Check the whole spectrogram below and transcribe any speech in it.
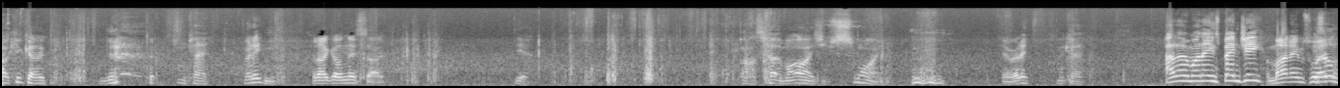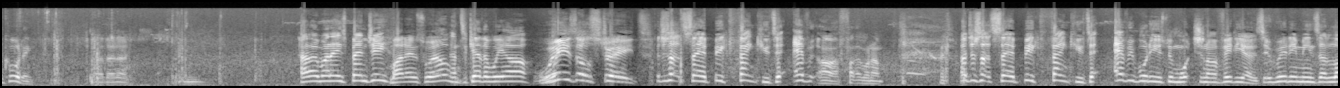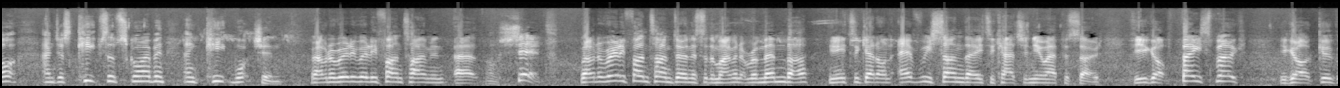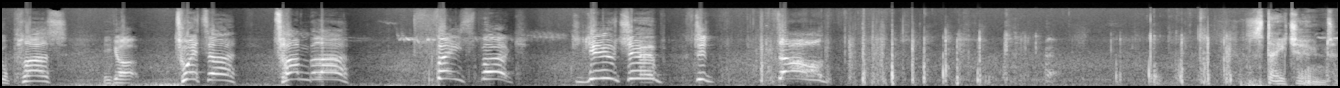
I'll keep going. Okay, ready? Can I go on this side? Yeah. Oh, it's hurting my eyes, you swine. Yeah, ready? Okay. Hello, my name's Benji. And my name's Is it Will. recording? I don't know. Mm. Hello, my name's Benji. My name's Will. and together we are Weasel Street. I'd just like to say a big thank you to every. Oh, fuck that one up. I'd just like to say a big thank you to everybody who's been watching our videos. It really means a lot, and just keep subscribing and keep watching. We're having a really, really fun time in. Uh, oh shit! We're having a really fun time doing this at the moment. Remember, you need to get on every Sunday to catch a new episode. If you got Facebook, you got Google Plus, you got Twitter, Tumblr, Facebook, YouTube. d- Oh! Stay tuned.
